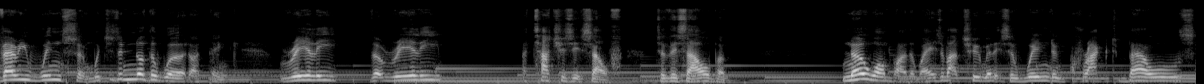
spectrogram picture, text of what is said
very winsome, which is another word I think really that really attaches itself to this album. No one, by the way, it's about two minutes of wind and cracked bells,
